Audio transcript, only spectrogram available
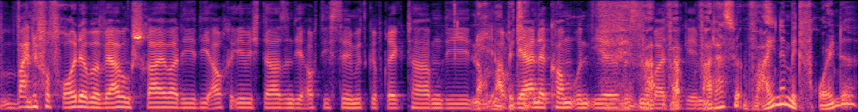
Weine vor Freude, Bewerbungsschreiber, die, die auch ewig da sind, die auch die Szene mitgeprägt haben, die, die auch bitte. gerne kommen und ihr Wissen war, weitergeben. War, war das Weine mit Freunde?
